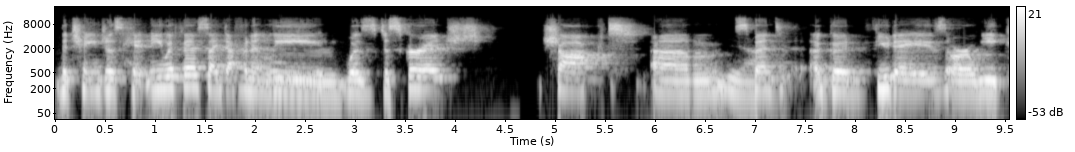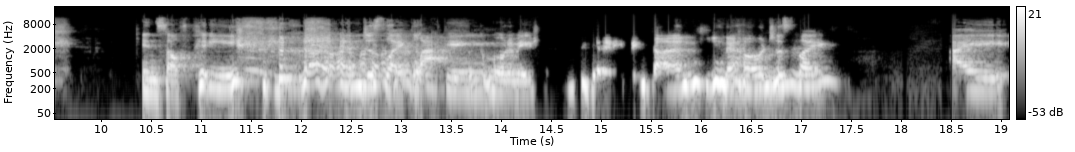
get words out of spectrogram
the changes hit me with this, I definitely mm. was discouraged shocked, um, yeah. spent a good few days or a week in self pity and just like lacking motivation to get anything done, you know, mm-hmm. just like I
